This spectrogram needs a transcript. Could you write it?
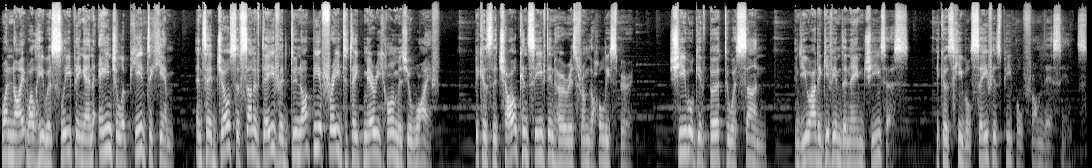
One night while he was sleeping, an angel appeared to him and said, Joseph, son of David, do not be afraid to take Mary home as your wife, because the child conceived in her is from the Holy Spirit. She will give birth to a son, and you are to give him the name Jesus, because he will save his people from their sins.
